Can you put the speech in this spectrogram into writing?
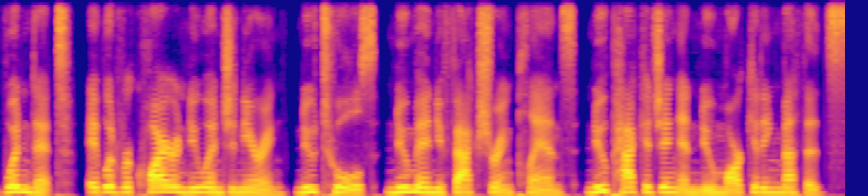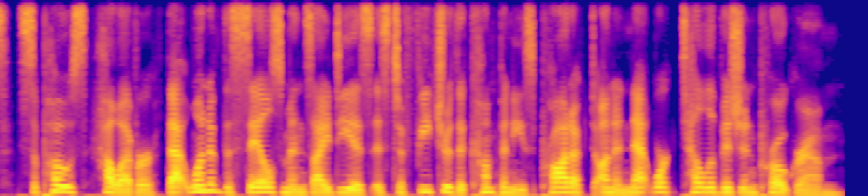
wouldn't it? It would require new engineering, new tools, new manufacturing plans, new packaging, and new marketing methods. Suppose, however, that one of the salesman's ideas is to feature the company's product on a network television program.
